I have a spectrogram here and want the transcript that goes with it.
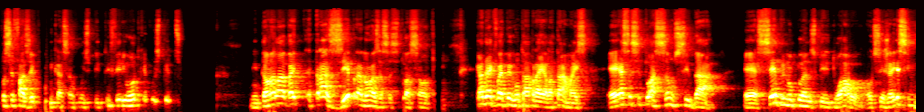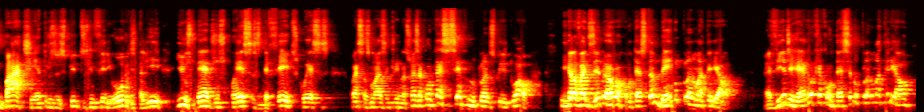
você fazer comunicação com o espírito inferior do que com o espírito então ela vai trazer para nós essa situação aqui. Kardec vai perguntar para ela, tá, mas essa situação se dá é, sempre no plano espiritual, ou seja, esse embate entre os espíritos inferiores ali e os médios com esses defeitos, com esses com essas más inclinações, acontece sempre no plano espiritual. E ela vai dizer, não, acontece também no plano material. É via de regra o que acontece no plano material.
